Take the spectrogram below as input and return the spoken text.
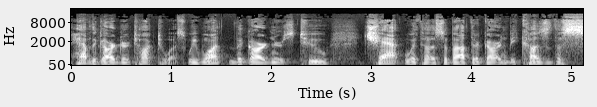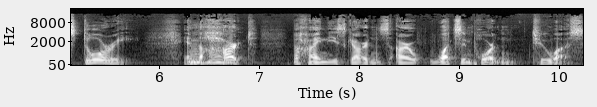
have the gardener talk to us. We want the gardeners to chat with us about their garden because the story and the heart behind these gardens are what's important to us.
